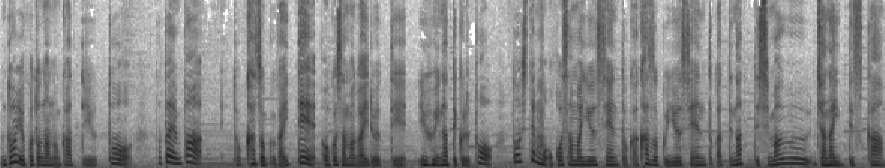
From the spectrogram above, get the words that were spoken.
どういうことなのかっていうと例えばえっと家族がいてお子様がいるっていう風になってくるとどうしてもお子様優先とか家族優先とかってなってしまうじゃないですか。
